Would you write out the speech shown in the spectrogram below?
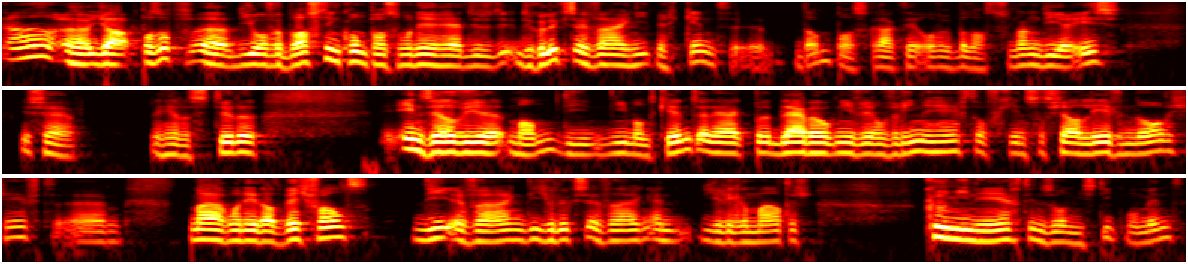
Ah, eh, ja, pas op, die overbelasting komt pas wanneer hij dus de, de gelukservaring niet meer kent. Dan pas raakt hij overbelast. Zolang die er is, is hij een hele stille, eenzelvige man die niemand kent en eigenlijk blijkbaar ook niet veel vrienden heeft of geen sociaal leven nodig heeft. Ehm, maar wanneer dat wegvalt, die ervaring, die gelukservaring en die regelmatig culmineert in zo'n mystiek moment,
